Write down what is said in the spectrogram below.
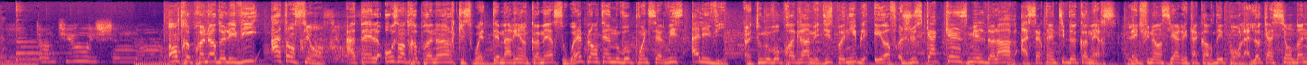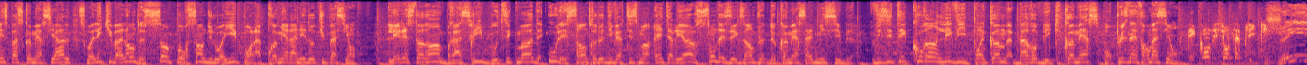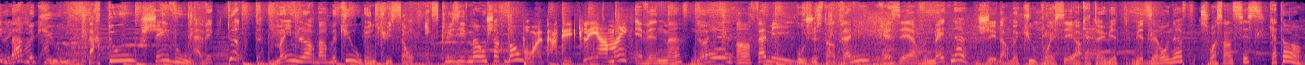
Entrepreneurs de Lévis, attention! Appel aux entrepreneurs qui souhaitent démarrer un commerce ou implanter un nouveau point de service à Lévis. Un tout nouveau programme est disponible et offre jusqu'à 15 000 à certains types de commerces. L'aide financière est accordée pour la location d'un espace commercial, soit l'équivalent de 100% du loyer pour la première année d'occupation. Les restaurants, brasseries, boutiques mode ou les centres de divertissement intérieur sont des exemples de commerces admissibles. Visitez courantlevy.com baroblique commerce pour plus d'informations. Des conditions s'appliquent. G Barbecue. Partout, chez vous, avec toutes, même leur barbecue. Une cuisson exclusivement au charbon. Pour un party clé en main. Événement, Noël, en famille ou juste entre amis. Réserve maintenant. gbarbecue.ca 418 809 66 14.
